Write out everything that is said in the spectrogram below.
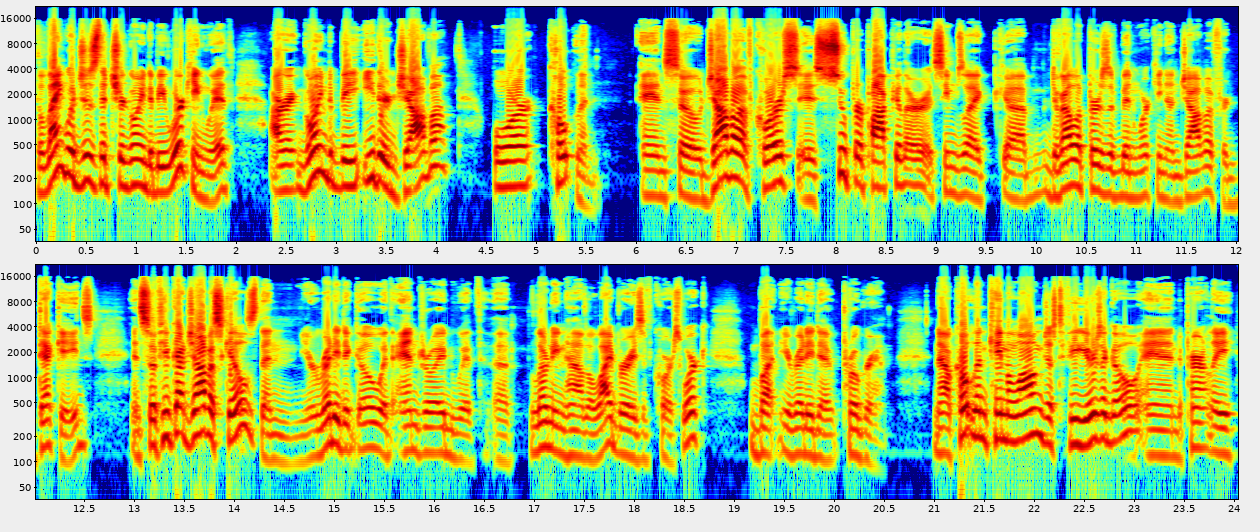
The languages that you're going to be working with are going to be either Java or Kotlin. And so Java, of course, is super popular. It seems like uh, developers have been working on Java for decades. And so if you've got Java skills, then you're ready to go with Android with uh, learning how the libraries, of course, work, but you're ready to program. Now, Kotlin came along just a few years ago, and apparently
